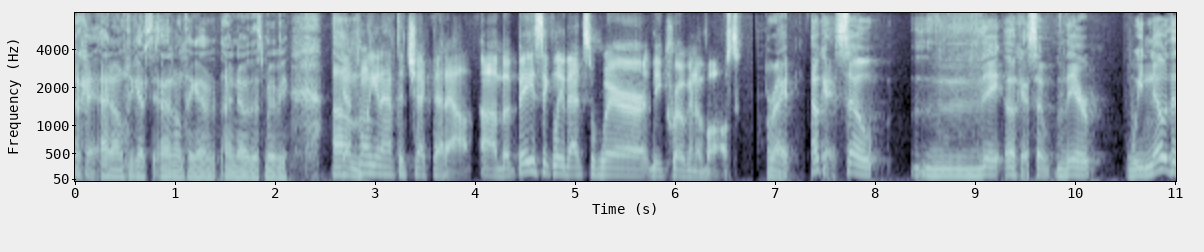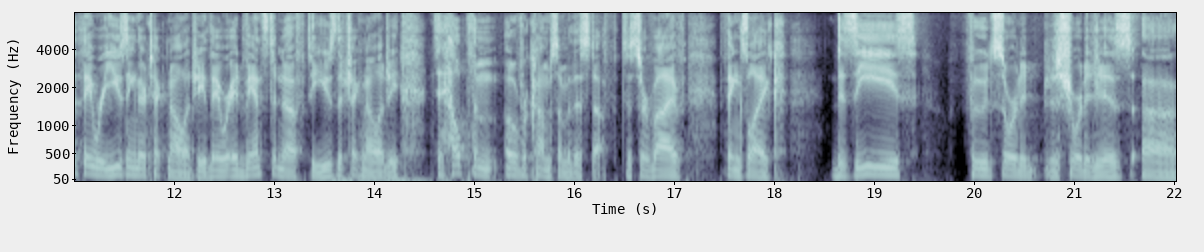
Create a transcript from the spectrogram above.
Okay, I don't think I've seen, I don't think I, I know this movie. Um, Definitely gonna have to check that out. Uh, but basically, that's where the Krogan evolved. Right. Okay. So they okay. So they're we know that they were using their technology. They were advanced enough to use their technology to help them overcome some of this stuff, to survive things like disease, food sorted shortages, uh,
